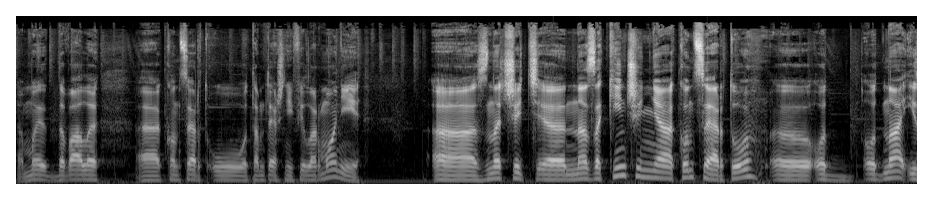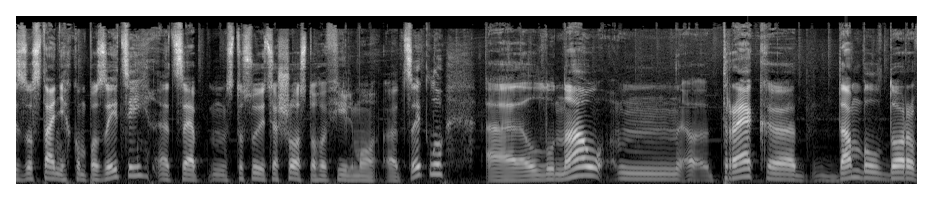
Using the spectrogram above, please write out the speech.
Ми давали е, концерт у тамтешній філармонії. Е, значить, на закінчення концерту одна із останніх композицій, це стосується шостого фільму циклу. Лунав трек Dumbledore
